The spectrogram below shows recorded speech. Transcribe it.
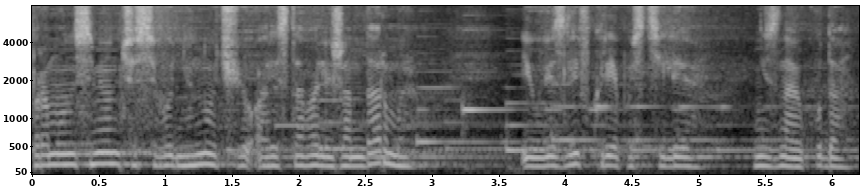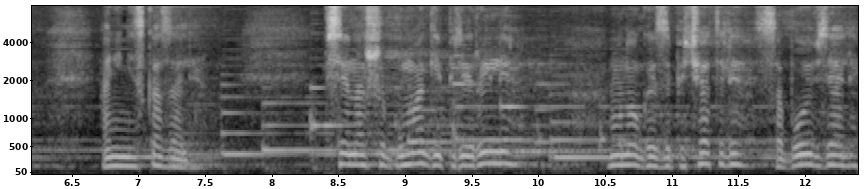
Парамона Семеновича сегодня ночью арестовали жандармы и увезли в крепость или не знаю куда. Они не сказали. Все наши бумаги перерыли, многое запечатали, с собой взяли.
